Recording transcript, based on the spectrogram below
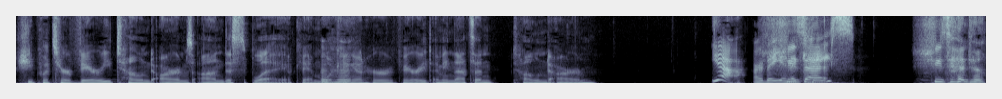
She puts her very toned arms on display. Okay, I'm looking Mhm. at her very. I mean, that's a toned arm. Yeah. Are they in She's a at- case She's in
